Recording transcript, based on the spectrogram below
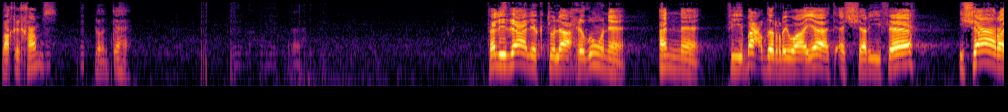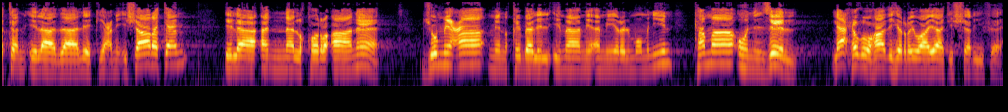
باقي خمس؟ لو انتهى. فلذلك تلاحظون أن في بعض الروايات الشريفة إشارة إلى ذلك. يعني إشارة إلى أن القرآن جمع من قبل الإمام أمير المؤمنين كما أنزل. لاحظوا هذه الروايات الشريفة.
